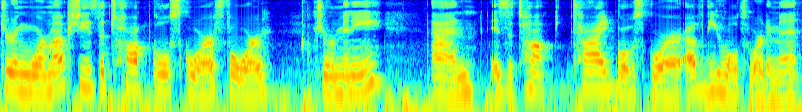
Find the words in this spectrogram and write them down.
during warm up. She's the top goal scorer for Germany and is the top tied goal scorer of the whole tournament.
